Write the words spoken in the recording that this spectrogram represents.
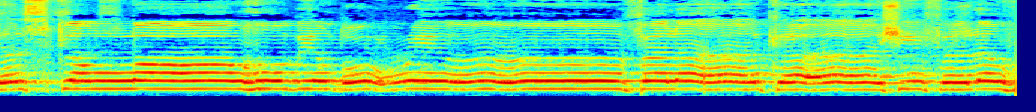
مسسك الله بضر فلا كاشف له.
